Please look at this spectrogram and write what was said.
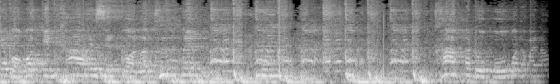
มียบอกว่ากินข้าวให้เสร็จก่อนแล้วขึ้นเต้น ข้าวกระดูกหมูมาทำไมเนาะ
